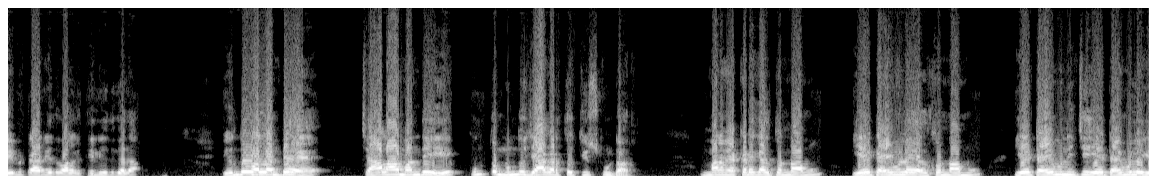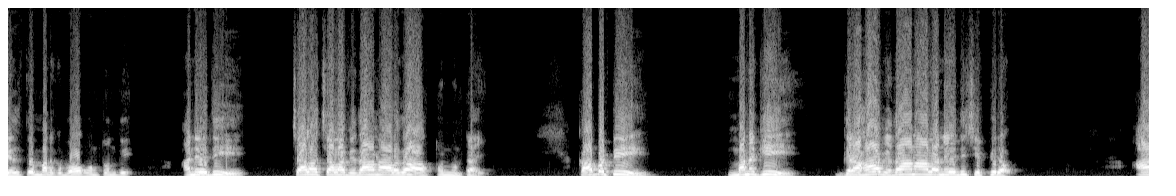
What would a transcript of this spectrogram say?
ఏమిటా అనేది వాళ్ళకి తెలియదు కదా. ఎందువల్లంటే చాలామంది కొంత ముందు జాగ్రత్త తీసుకుంటారు. మనం ఎక్కడికి వెళ్తున్నాము ఏ టైంలో వెళ్తున్నాము ఏ టైం నుంచి ఏ టైంలో వెళ్తే మనకు బాగుంటుంది అనేది చాలా చాలా విధానాలుగా కొన్ని ఉంటాయి. కాబట్టి మనకి గ్రహ విధానాలు అనేది చెప్పిరావు. ఆ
